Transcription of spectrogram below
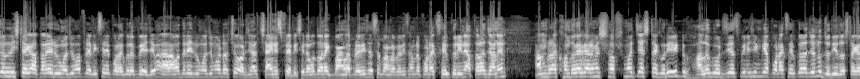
চল্লিশ। টাকা আপনারা এই রুমাজুমা প্রেভিক্স এর প্রোডাক্টগুলো পেয়ে যাবেন। আর আমাদের এই রুমাজুমাটা হচ্ছে অরিজিনাল চাইনিজ প্রেভিক্স এটার মধ্যে অনেক বাংলা প্রেভিক্স আছে বাংলা প্রেভিক্স আমরা প্রোডাক্ট সেল করি না আপনারা জানেন। আমরা খন্দকার গার্মেন্টস সবসময় চেষ্টা করি একটু ভালো গর্জিয়াস ফিনিশিং দিয়ে প্রোডাক্ট সেল করার জন্য যদি দশ টাকা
